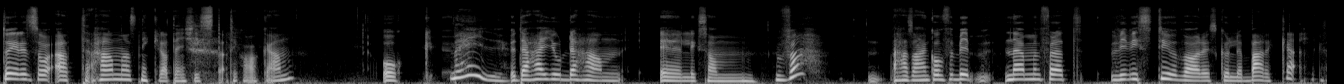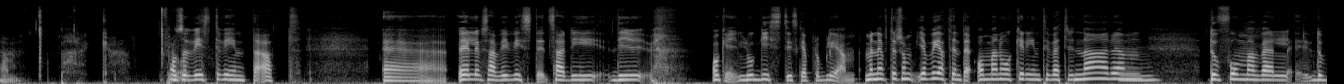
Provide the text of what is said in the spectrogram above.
Då är det så att han har snickrat en kista till Kakan. Och Nej! det här gjorde han eh, liksom... Va? Alltså han kom förbi... Nej men för att vi visste ju vad det skulle barka. Liksom. Barka. Och så visste vi inte att... Eh, eller så här, vi visste, så här, det, det är ju... Okej, logistiska problem. Men eftersom, jag vet inte, om man åker in till veterinären Mm. då får man väl, då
